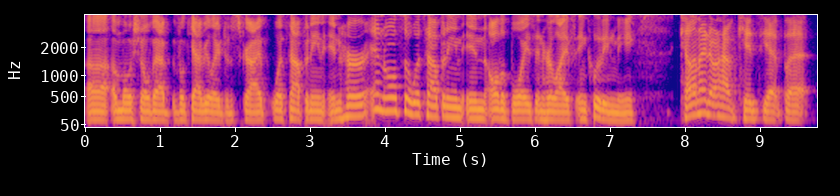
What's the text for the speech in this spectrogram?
uh, emotional vab- vocabulary to describe what's happening in her and also what's happening in all the boys in her life, including me. Kel and I don't have kids yet, but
